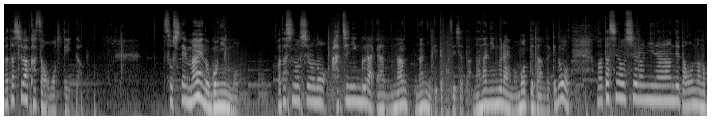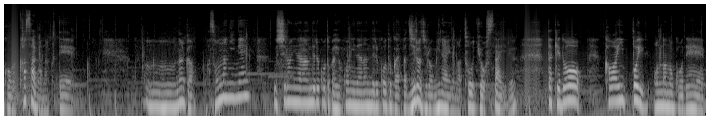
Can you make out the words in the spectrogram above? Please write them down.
私は傘を持っていた。そして前の5人も私の後ろの8人ぐらいあ何何人って言ったか忘れちゃった。7人ぐらいも持ってたんだけど私の後ろに並んでた女の子が傘がなくてうーんなんかそんなにね後ろに並んでる子とか横に並んでる子とかやっぱジロジロ見ないのが東京スタイル。だけど可愛いっぽい女の子で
